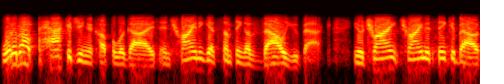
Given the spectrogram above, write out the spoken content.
what about packaging a couple of guys and trying to get something of value back? You know, trying trying to think about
